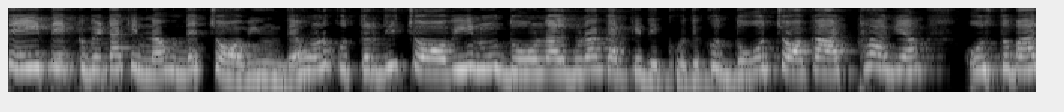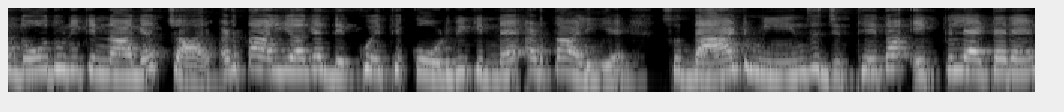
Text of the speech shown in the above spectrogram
23 ਤੇ 1 ਬੇਟਾ ਕਿੰਨਾ ਹੁੰਦਾ? 24 ਹੁੰਦਾ। ਹੁਣ ਪੁੱਤਰ ਜੀ 24 ਨੂੰ 2 ਨਾਲ ਗੁਣਾ ਕਰਕੇ ਦੇਖੋ। ਦੇਖੋ 2 ਚੌਕਾ 8 ਆ ਗਿਆ। ਉਸ ਤੋਂ ਬਾਅਦ 2 ਦੂਣੀ ਕਿੰਨਾ ਆ ਗਿਆ? 4 48 ਆ ਗਿਆ। ਦੇਖੋ, ਇੱਥੇ ਕੋਡ ਵੀ ਕਿੰਨਾ ਹੈ? 48 ਹੈ। ਸੋ ਥੈਟ ਮੀਨਸ ਜਿੱਥੇ ਤਾਂ ਇੱਕ ਲੈਟਰ ਹੈ,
